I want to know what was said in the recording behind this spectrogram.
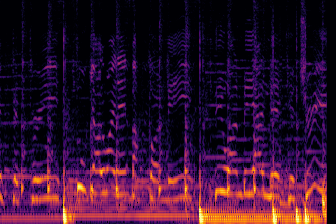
If it free. Two girl whining back on me. The one behind make it tree.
